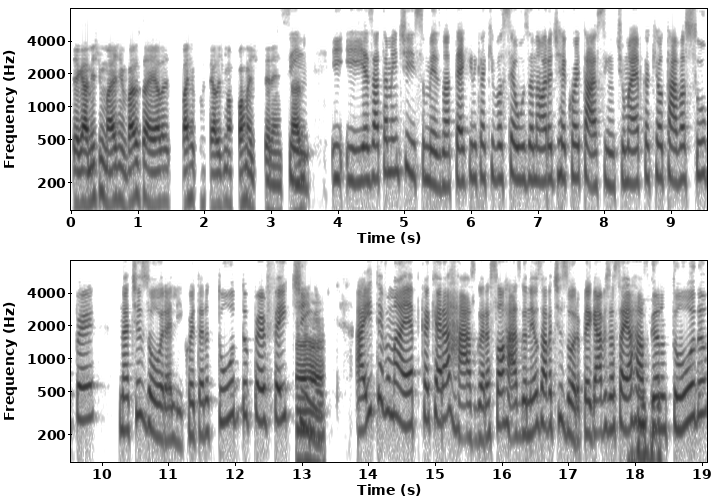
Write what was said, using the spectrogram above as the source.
pegar a mesma imagem vai usar ela, vai recortar ela de uma forma diferente. Sim. Sabe? E, e, exatamente isso mesmo, a técnica que você usa na hora de recortar. Assim, tinha uma época que eu tava super na tesoura ali, cortando tudo perfeitinho. Uhum. Aí teve uma época que era rasgo, era só rasgo, eu nem usava tesoura, eu pegava e já saía rasgando tudo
